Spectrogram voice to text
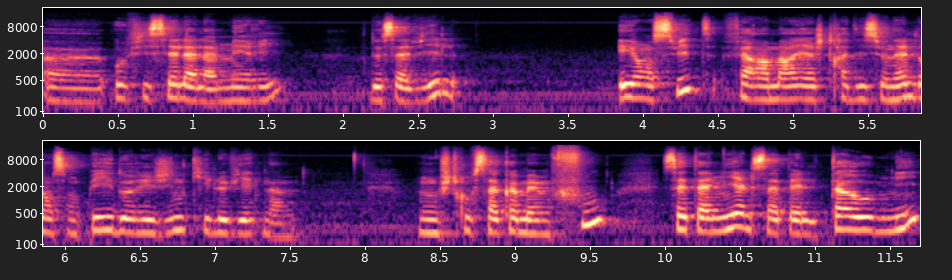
euh, officiel à la mairie de sa ville et ensuite faire un mariage traditionnel dans son pays d'origine qui est le Vietnam. Donc je trouve ça quand même fou. Cette amie, elle s'appelle Tao Mi,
